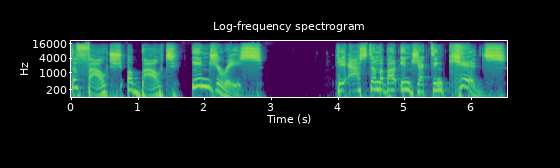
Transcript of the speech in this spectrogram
the Fauci about injuries. He asked them about injecting kids.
